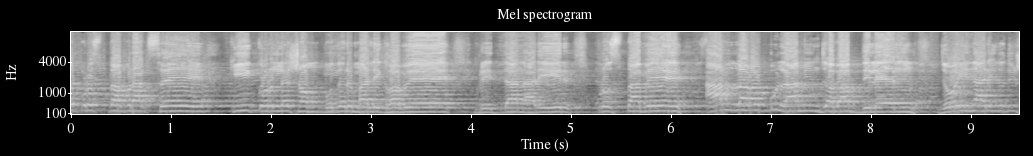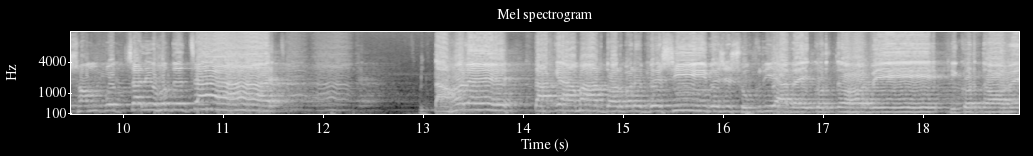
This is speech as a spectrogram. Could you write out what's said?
কাছে প্রস্তাব রাখছে, কি করলে সম্পদের মালিক হবে? বৃদ্ধা নারীর প্রস্তাবে আল্লাহ রব্বুল আমিন জবাব দিলেন যে, ওই নারী যদি সম্পদশালী হতে চায়, তাহলে তাকে আমার দরবারে বেশি বেশি শুক্রিয়া আদায় করতে হবে। কি করতে হবে?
